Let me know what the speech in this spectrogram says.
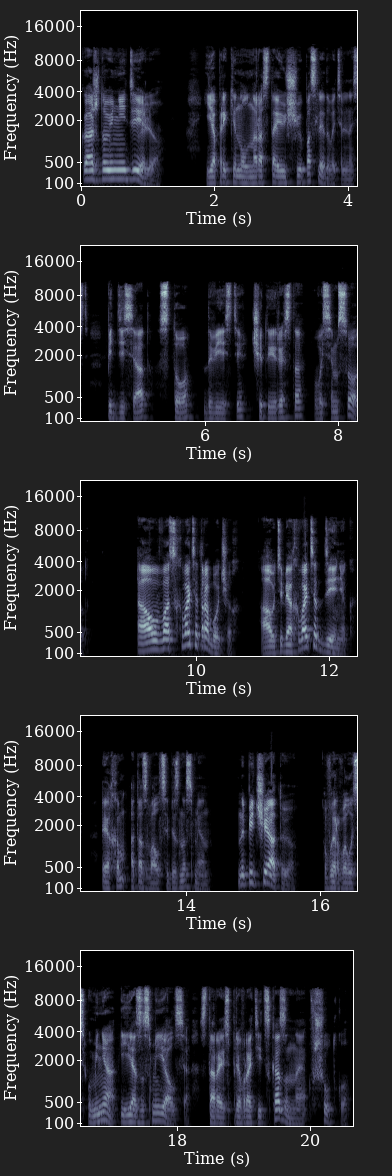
Каждую неделю. Я прикинул нарастающую последовательность. 50, 100, 200, 400, 800. «А у вас хватит рабочих? А у тебя хватит денег?» Эхом отозвался бизнесмен. «Напечатаю!» Вырвалось у меня, и я засмеялся, стараясь превратить сказанное в шутку.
